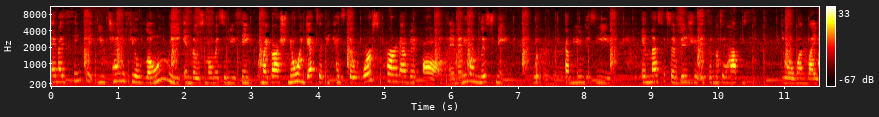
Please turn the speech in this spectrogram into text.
and I think that you tend to feel lonely in those moments, and you think, "Oh my gosh, no one gets it." Because the worst part of it all, and anyone listening with immune disease, unless it's a visual, if it happens to a visual one like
